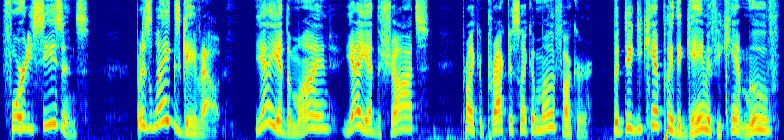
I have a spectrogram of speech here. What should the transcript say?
40 seasons. But his legs gave out. Yeah, he had the mind. Yeah, he had the shots. Probably could practice like a motherfucker. But, dude, you can't play the game if you can't move.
